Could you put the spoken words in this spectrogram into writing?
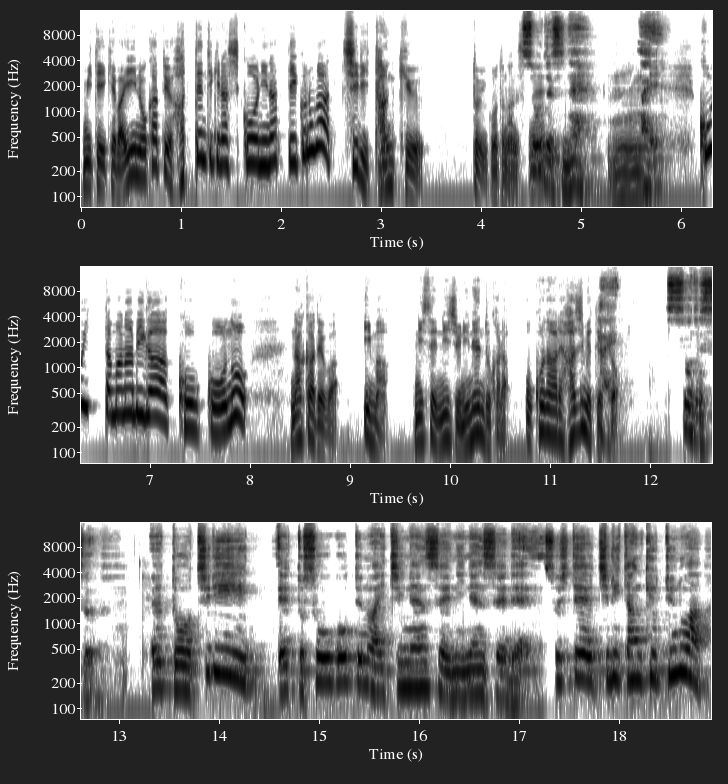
見ていけばいいのかという発展的な思考になっていくのが地理探究ということなんですね。そうですね、うん、はい、こういった学びが高校の中では今2022年度から行われ始めていると、はい、そうです。えっと、地理、えっと、総合っていうのは1年生、2年生で、そして地理探究っていうのは、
